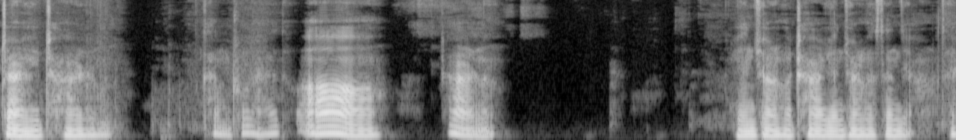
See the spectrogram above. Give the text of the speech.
这儿有一叉是吗？看不出来的哦，这儿呢，圆圈和叉，圆圈和三角，在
